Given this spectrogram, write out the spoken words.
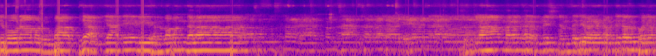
शिवो नाम रूपाभ्यां या देवी सर्वमङ्गला शुक्लां वरधरं विष्णुं दधिवर्णं चतुर्भुजं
